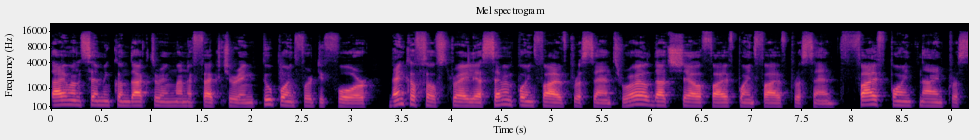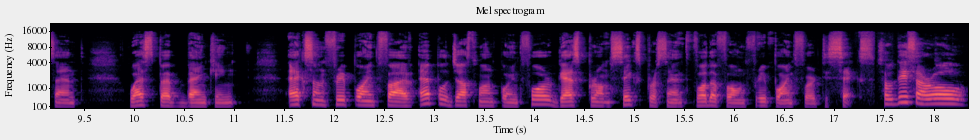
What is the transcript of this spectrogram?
Taiwan Semiconductor Manufacturing 2.44%, Bank of Australia 7.5%, Royal Dutch Shell 5.5%, 5.9%, Westpac Banking, Exxon 3.5, Apple just 1.4, Gazprom 6%, Vodafone 3.36. So these are all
